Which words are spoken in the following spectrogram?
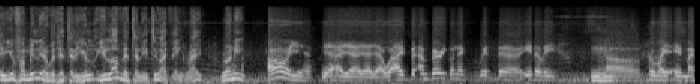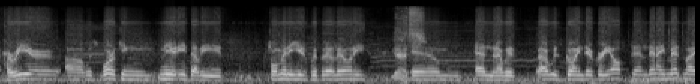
you're familiar with Italy. You you love Italy too, I think, right, Ronnie? Oh yeah, yeah, yeah, yeah, yeah. Well, I, I'm very connected with uh, Italy Mm-hmm. uh, through my in my career. Uh, I was working near Italy for many years with Leo Leone, Yes. um, and I was I was going there very often. Then I met my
